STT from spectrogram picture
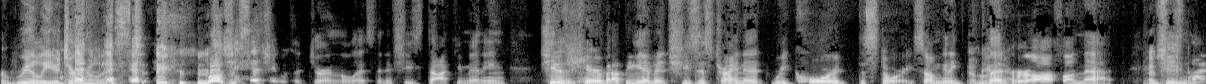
really a journalist. well, she said she was a journalist, and if she's documenting, she doesn't care about the image. She's just trying to record the story. So I'm going to Okay. let her off on that. okay. She's not.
